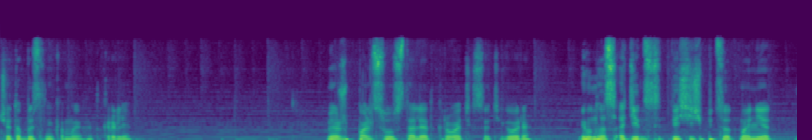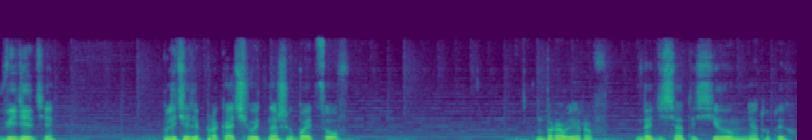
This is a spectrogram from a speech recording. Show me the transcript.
Что-то быстренько мы их открыли. У меня же пальцы устали открывать, кстати говоря. И у нас 11 500 монет. Видите? Полетели прокачивать наших бойцов. Бравлеров до 10 силы. У меня тут их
